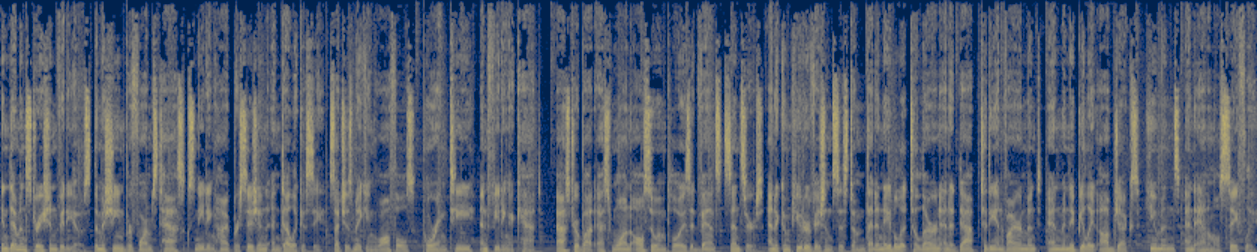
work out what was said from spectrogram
In demonstration videos, the machine performs tasks needing high precision and delicacy, such as making waffles, pouring tea, and feeding a cat. Astribot S1 also employs advanced sensors and a computer vision system that enable it to learn and adapt to the environment and manipulate objects, humans, and animals safely.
